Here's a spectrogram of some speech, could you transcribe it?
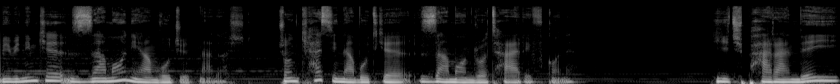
می‌بینیم که زمانی هم وجود نداشت. چون کسی نبود که زمان رو تعریف کنه. هیچ پرنده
